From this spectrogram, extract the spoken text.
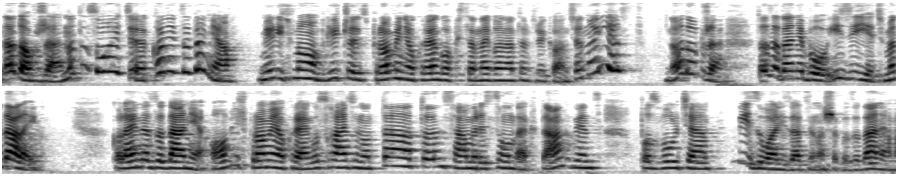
No dobrze, no to słuchajcie, koniec zadania. Mieliśmy obliczyć promień okręgu opisanego na tym trójkącie. No i jest. No dobrze, to zadanie było easy, jedźmy dalej. Kolejne zadanie, oblicz promień okręgu. Słuchajcie, no to ten sam rysunek, tak? Więc pozwólcie wizualizację naszego zadania.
